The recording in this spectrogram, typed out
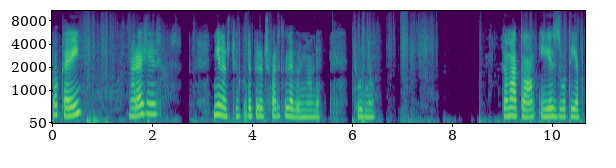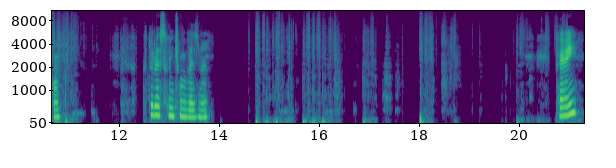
Okej. Na razie. Nie no, tylko dopiero czwarty level, no ale trudno. To ma to i jest złote jabłko, które z chęcią wezmę. Okej.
